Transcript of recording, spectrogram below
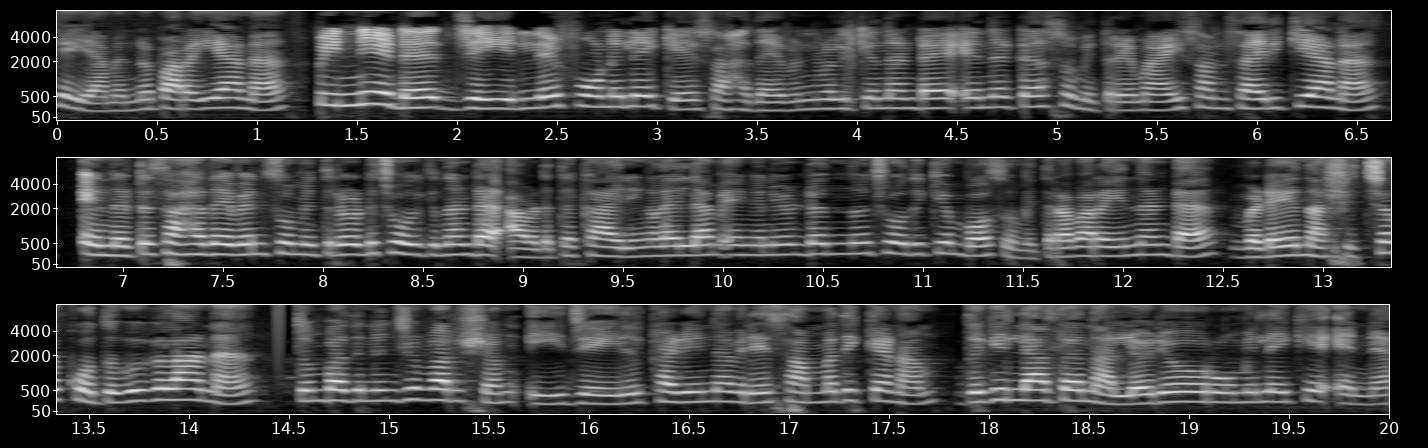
ചെയ്യാമെന്ന് പറയാണ്. പിന്നീട് ജയിലിലെ ഫോണിലേക്ക് സഹദേവൻ വിളിക്കുന്നുണ്ട്. എന്നിട്ട് സുമിത്രയുമായി സംസാരിക്കുകയാണ്. എന്നിട്ട് സഹദേവൻ സുമിത്രയോട് ചോദിക്കുന്നുണ്ട് അവിടുത്തെ കാര്യങ്ങളെല്ലാം എങ്ങനെയുണ്ടെന്ന് ചോദിക്കുമ്പോൾ സുമിത്ര പറയുന്നുണ്ട് ഇവിടെ നശിച്ച കൊതുകുകളാണ്. പത്തും പതിനഞ്ചും വർഷം ഈ ജയിലിൽ കഴിയുന്നവരെ സമ്മതിക്കണം. കൊതുകില്ലാത്ത നല്ലൊരു റൂമിലേക്ക് എന്നെ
